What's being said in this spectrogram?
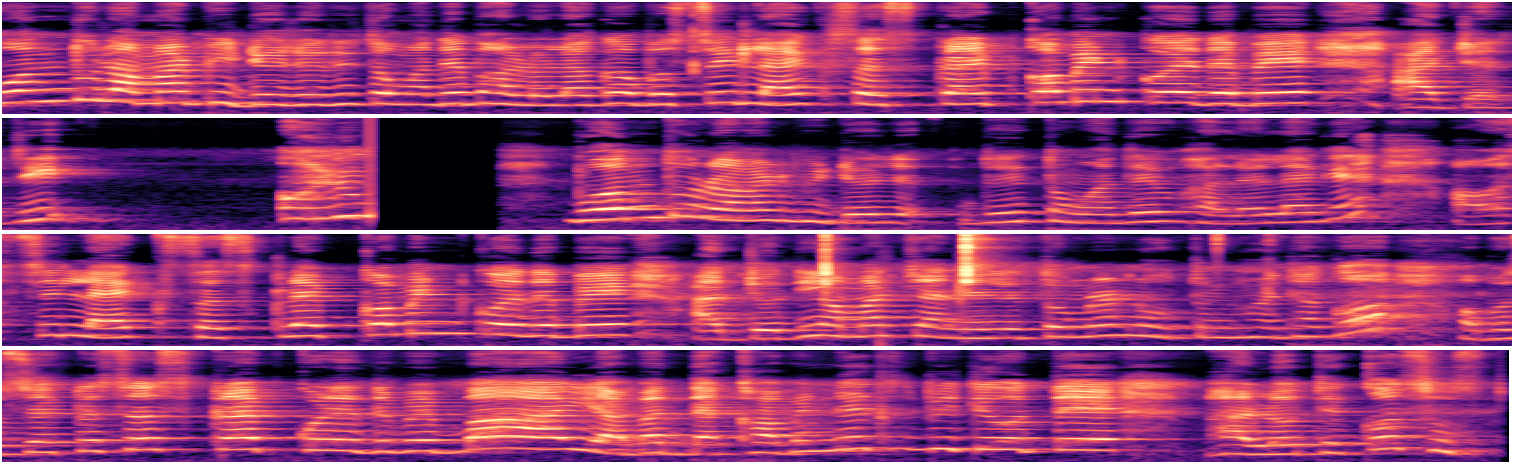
বন্ধুরা, আমার ভিডিও যদি তোমাদের ভালো লাগে, অবশ্যই লাইক সাবস্ক্রাইব কমেন্ট করে দেবে। আর যদি বন্ধুরা, আমার ভিডিও যদি তোমাদের ভালো লাগে, অবশ্যই লাইক সাবস্ক্রাইব কমেন্ট করে দেবে। আর যদি আমার চ্যানেলে তোমরা নতুন হয়ে থাকো, অবশ্যই একটা সাবস্ক্রাইব করে দেবে। বাই আবার দেখা হবে নেক্সট ভিডিওতে ভালো থেকো, সুস্থ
